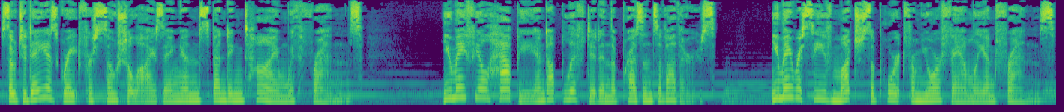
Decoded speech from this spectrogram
so today is great for socializing and spending time with friends. You may feel happy and uplifted in the presence of others. You may receive much support from your family and friends,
